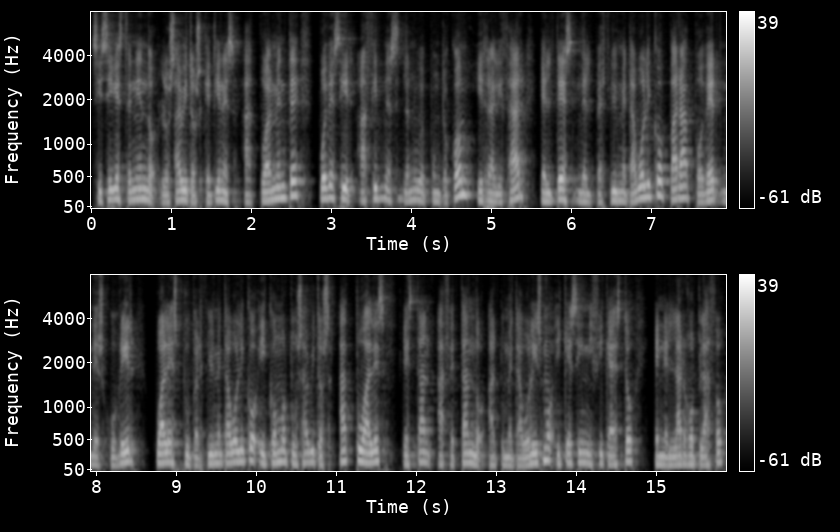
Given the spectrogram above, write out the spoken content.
si sigues teniendo los hábitos que tienes actualmente, puedes ir a fitnesslanube.com y realizar el test del perfil metabólico para poder descubrir cuál es tu perfil metabólico y cómo tus hábitos actuales están afectando a tu metabolismo y qué significa esto en el largo plazo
